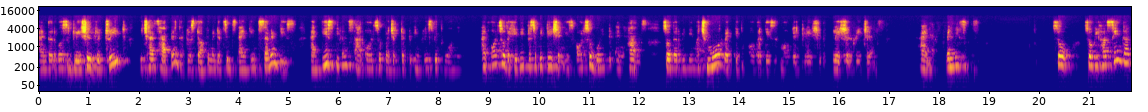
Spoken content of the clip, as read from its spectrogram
and there was glacial retreat, which has happened that was documented since 1970s. And these events are also projected to increase with warming. And also the heavy precipitation is also going to enhance so there will be much more wetting over these mountain glacial, glacial regions. And when we, so, so we have seen that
